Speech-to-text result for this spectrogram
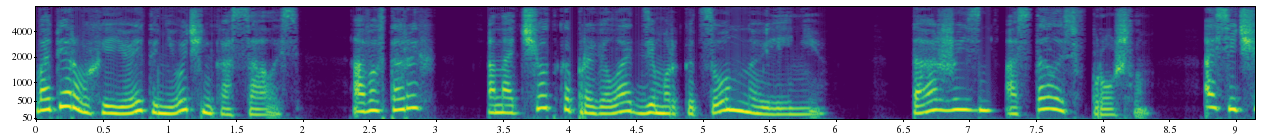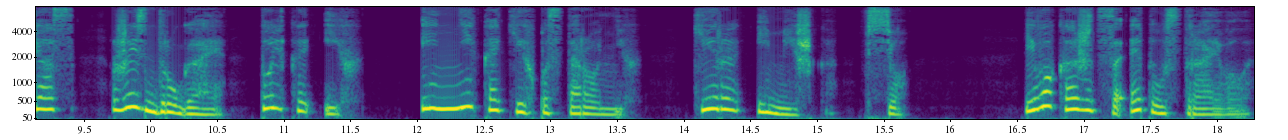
Во-первых, ее это не очень касалось, а во-вторых, она четко провела демаркационную линию. Та жизнь осталась в прошлом, а сейчас жизнь другая, только их. И никаких посторонних. Кира и Мишка. Все. Его, кажется, это устраивало.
